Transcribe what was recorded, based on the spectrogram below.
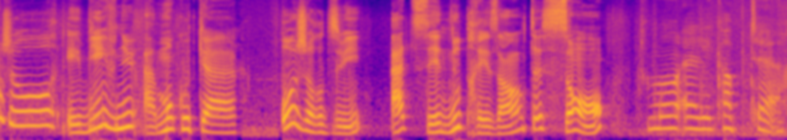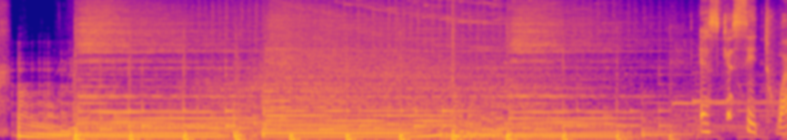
Bonjour et bienvenue à Mon coup de cœur. Aujourd'hui, Atsine nous présente son... Mon hélicoptère. Est-ce que c'est toi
